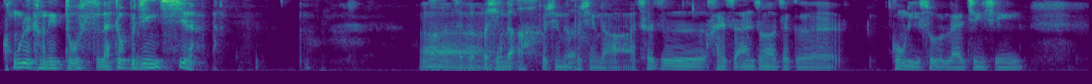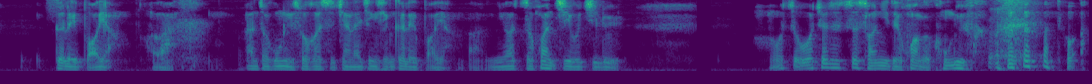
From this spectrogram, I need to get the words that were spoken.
空滤肯定堵死了，都不进气了。啊，这个不行的啊，不行的，不行的啊！车子还是按照这个公里数来进行各类保养，好吧？按照公里数和时间来进行各类保养啊！你要只换机油机滤，我这我觉得至少你得换个空滤吧，对吧？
